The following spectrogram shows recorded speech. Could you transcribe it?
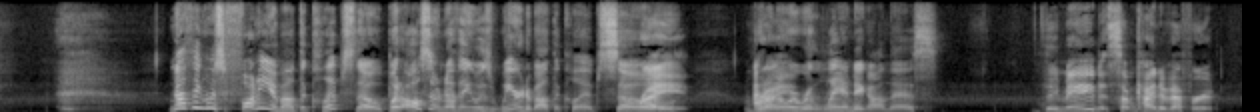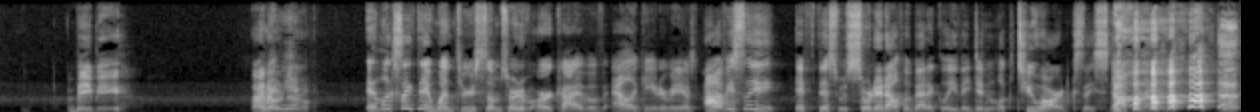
Nothing was funny about the clips, though, but also nothing was weird about the clips. So Right. I don't know where we're landing on this. They made some kind of effort. Maybe. I don't mean, know. It looks like they went through some sort of archive of alligator videos. Obviously, if this was sorted alphabetically, they didn't look too hard because they stopped it.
